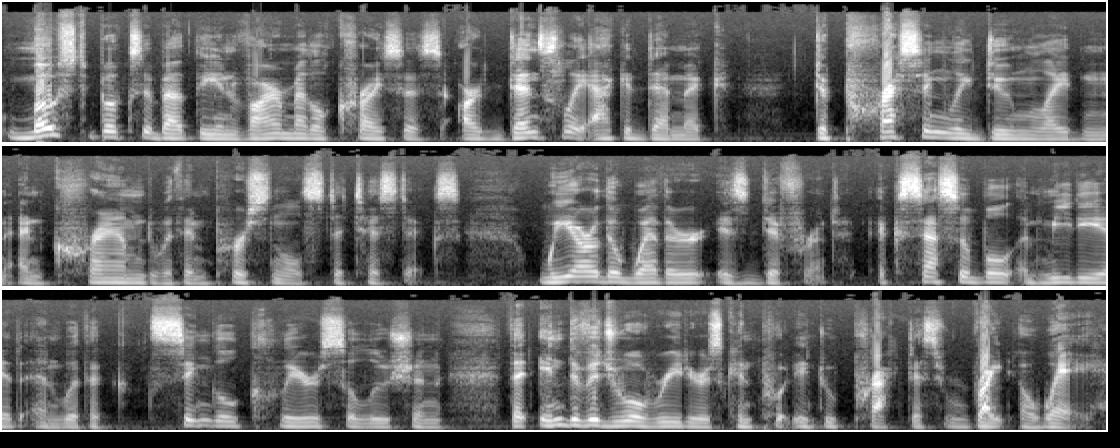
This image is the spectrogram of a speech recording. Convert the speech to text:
Most books about the environmental crisis are densely academic, depressingly doom laden and crammed with impersonal statistics. We Are the Weather is different, accessible, immediate, and with a single clear solution that individual readers can put into practice right away.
